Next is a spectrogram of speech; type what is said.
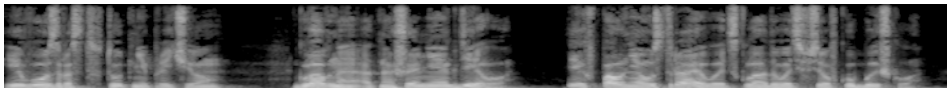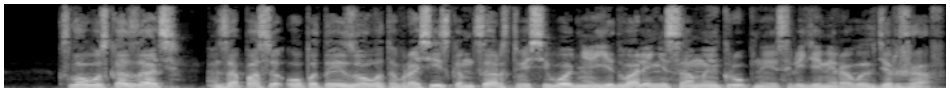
и возраст тут ни при чем. Главное – отношение к делу. Их вполне устраивает складывать все в кубышку. К слову сказать, запасы опыта и золота в Российском царстве сегодня едва ли не самые крупные среди мировых держав.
